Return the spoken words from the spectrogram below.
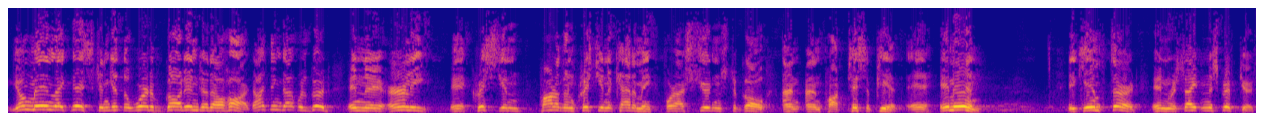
young men like this can get the Word of God into their heart, I think that was good in the early a Christian, Paragon Christian Academy for our students to go and, and participate. Uh, amen. He came third in reciting the scriptures.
